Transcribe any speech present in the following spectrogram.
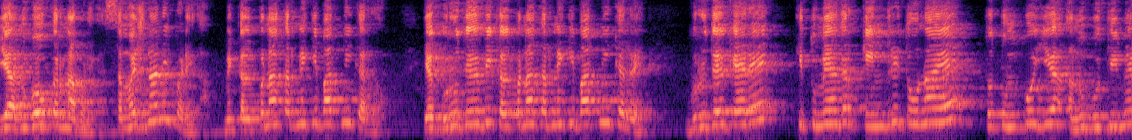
या अनुभव करना पड़ेगा। समझना नहीं पड़ेगा। मैं कल्पना करने की बात नहीं कर रहा हूँ। या गुरुदेव भी कल्पना करने की बात नहीं कर रहे। गुरुदेव कह रहे कि तुम्हें अगर केंद्रित होना है तो तुमको यह अनुभूति में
